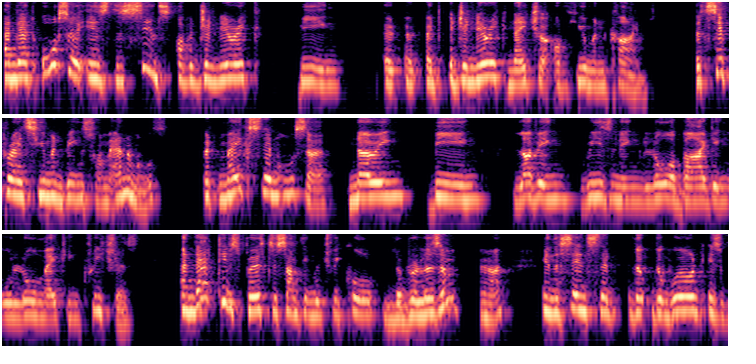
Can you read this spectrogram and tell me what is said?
And that also is the sense of a generic being, a, a, a generic nature of humankind that separates human beings from animals, but makes them also knowing, being, loving, reasoning, law abiding, or law making creatures. And that gives birth to something which we call liberalism, you know, in the sense that the, the world is,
